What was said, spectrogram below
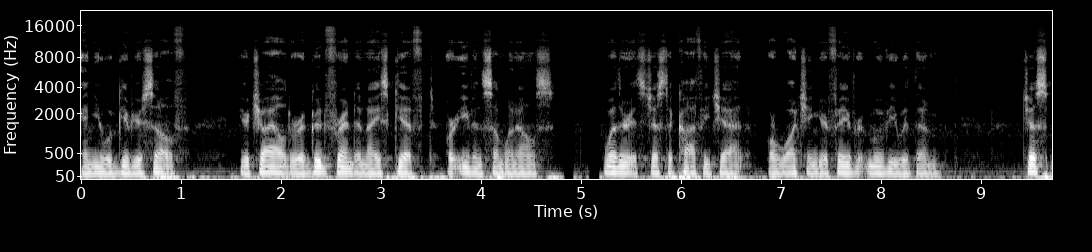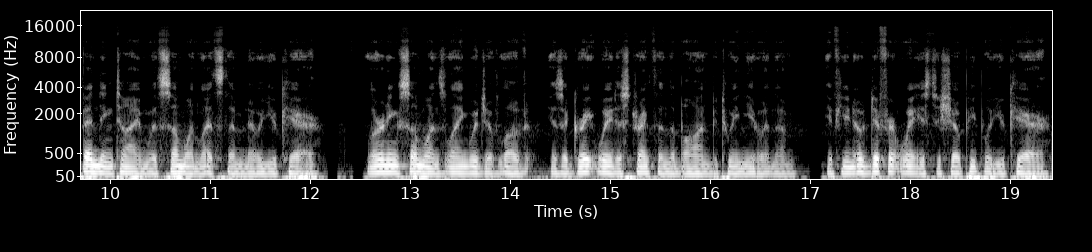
and you will give yourself, your child, or a good friend a nice gift, or even someone else. Whether it's just a coffee chat or watching your favorite movie with them, just spending time with someone lets them know you care. Learning someone's language of love is a great way to strengthen the bond between you and them. If you know different ways to show people you care,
